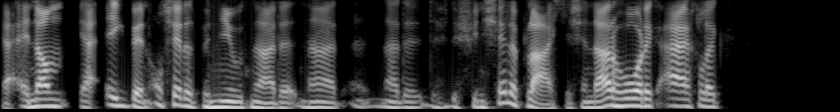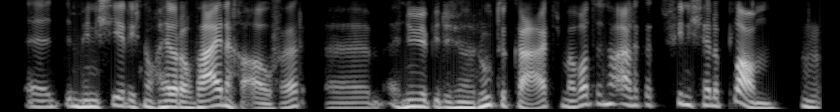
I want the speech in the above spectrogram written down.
Ja, en dan, ja, ik ben ontzettend benieuwd naar de, naar, naar de, de, de financiële plaatjes. En daar hoor ik eigenlijk eh, de ministeries nog heel erg weinig over. Ehm, en nu heb je dus een routekaart. Maar wat is nou eigenlijk het financiële plan? Eh,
